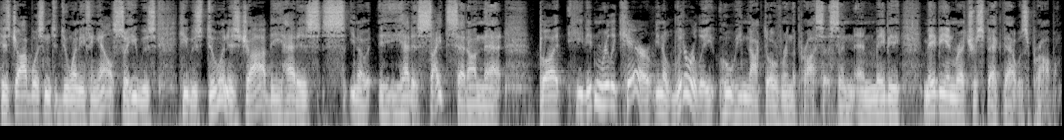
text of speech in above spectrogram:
His job wasn't to do anything else. So he was he was doing his job. He had his you know he had his sights set on that, but he didn't really care. You know, literally who he knocked over in the process, and and maybe maybe in retrospect that was a problem.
